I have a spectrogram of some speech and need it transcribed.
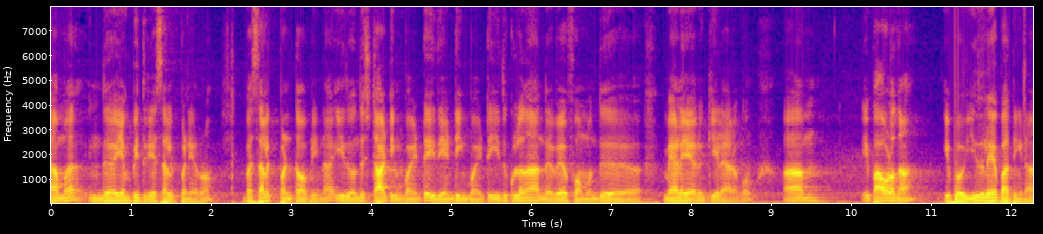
நாம் இந்த எம்பி த்ரீயை செலக்ட் பண்ணிடுறோம். இப்போ செலக்ட் பண்ணிட்டோம் அப்படின்னா இது வந்து ஸ்டார்டிங் பாயிண்ட்டு இது எண்டிங் பாயிண்ட்டு இதுக்குள்ளே தான் அந்த வேவ் ஃபார்ம் வந்து மேலே ஏறும் கீழே இறங்கும். இப்போ அவ்வளோதான் இப்போ இதுலேயே பார்த்தீங்கன்னா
